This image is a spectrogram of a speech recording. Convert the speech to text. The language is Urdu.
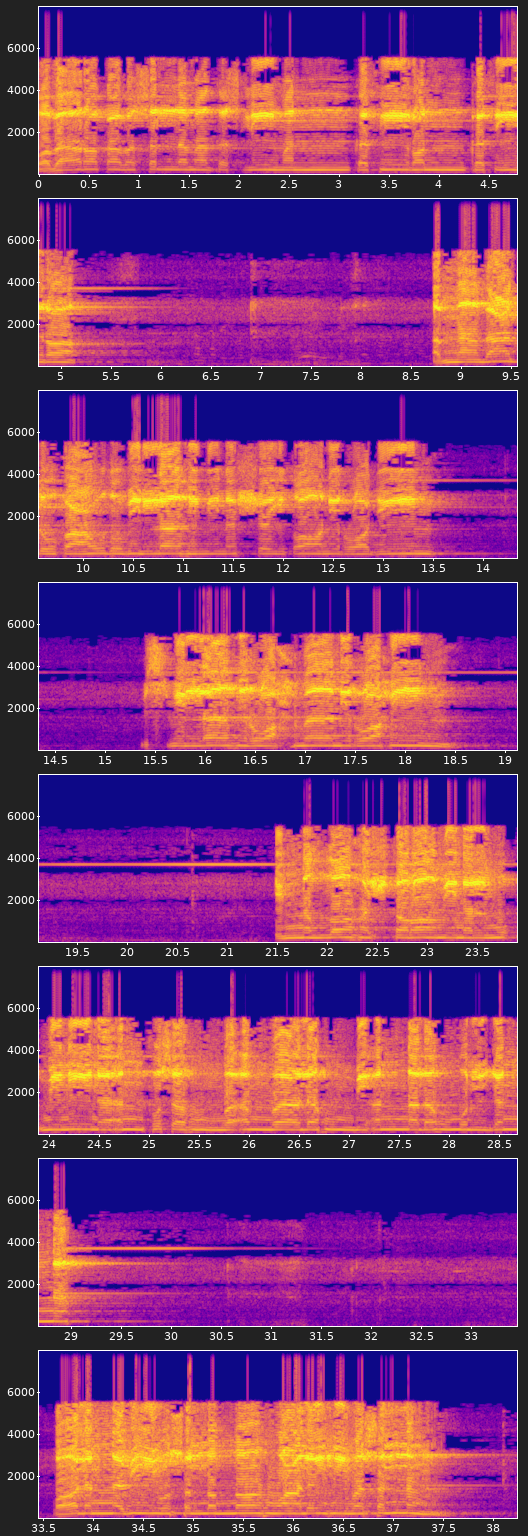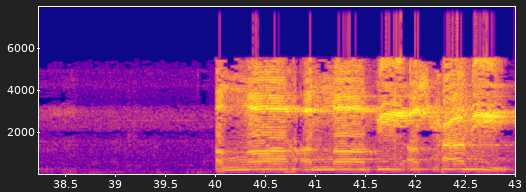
وبارك وسلم تسليما كثيرا كثيرا. أما بعد فأعوذ بالله من الشيطان الرجيم. بسم الله الرحمن الرحيم. إن الله اشترى من المؤمنين أنفسهم وأموالهم بأن لهم الجنة قال النبي صلى الله عليه وسلم الله الله في أصحابي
